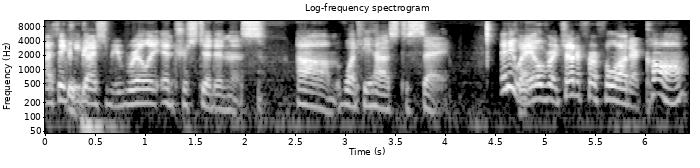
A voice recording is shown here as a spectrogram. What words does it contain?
I think you guys would be really interested in this, um, what he has to say. Anyway, over at jenniferfalah.com,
